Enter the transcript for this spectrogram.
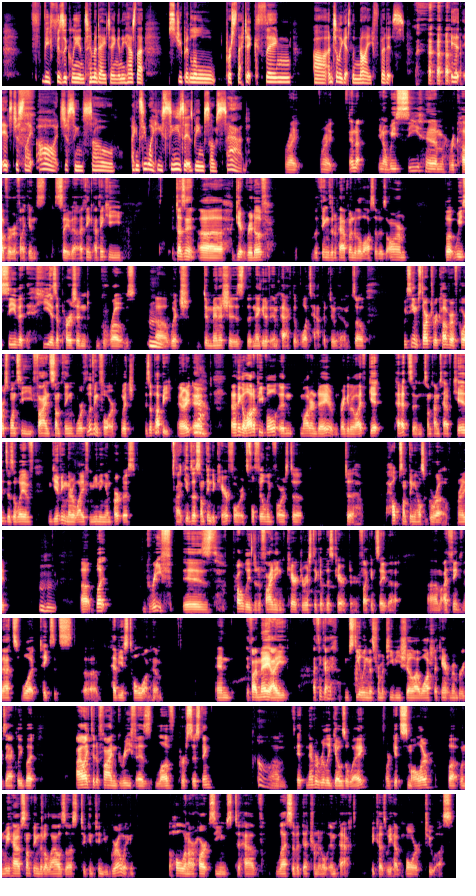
be physically intimidating and he has that stupid little prosthetic thing uh, until he gets the knife but it's it, it's just like oh it just seems so i can see why he sees it as being so sad Right, right, and uh, you know we see him recover, if I can say that. I think I think he doesn't uh, get rid of the things that have happened or the loss of his arm, but we see that he as a person grows, Mm, uh, which diminishes the negative impact of what's happened to him. So we see him start to recover, of course, once he finds something worth living for, which is a puppy, all right? Yeah. And I think a lot of people in modern day or regular life get pets and sometimes have kids as a way of giving their life meaning and purpose. Uh, it gives us something to care for. It's fulfilling for us to to help something else grow, right? hmm Uh, but grief is probably the defining characteristic of this character, if I can say that. Um, I think that's what takes its uh, heaviest toll on him. And if I may, I I think I, am stealing this from a TV show I watched. I can't remember exactly, but I like to define grief as love persisting. Oh. Um, it never really goes away or gets smaller, but when we have something that allows us to continue growing, the hole in our heart seems to have less of a detrimental impact because we have more to us.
